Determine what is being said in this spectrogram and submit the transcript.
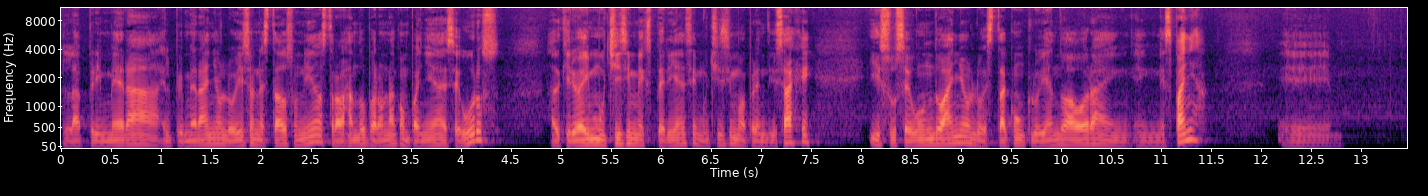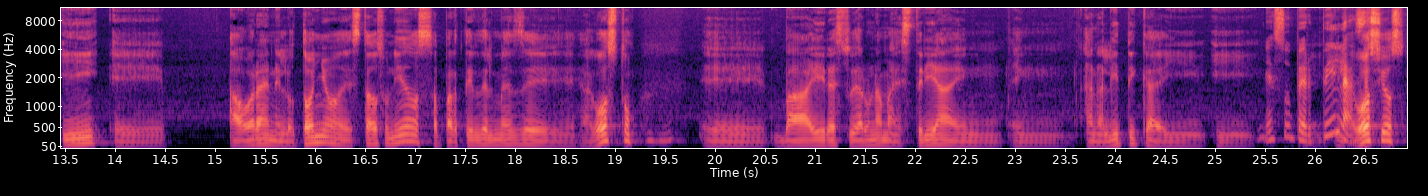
La primera, el primer año lo hizo en Estados Unidos trabajando para una compañía de seguros. Adquirió ahí muchísima experiencia y muchísimo aprendizaje. Y su segundo año lo está concluyendo ahora en, España y eh, ahora en el otoño de Estados Unidos, a partir del mes de agosto, eh, va a ir a estudiar una maestría en, analítica y, es super pilas. negocios.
